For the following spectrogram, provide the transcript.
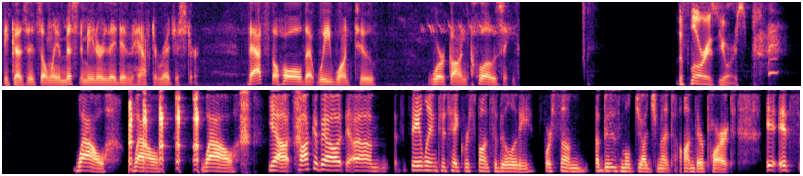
because it's only a misdemeanor, they didn't have to register. That's the hole that we want to work on closing. The floor is yours. wow. Wow. wow. Yeah. Talk about um, failing to take responsibility for some abysmal judgment on their part. It, it's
